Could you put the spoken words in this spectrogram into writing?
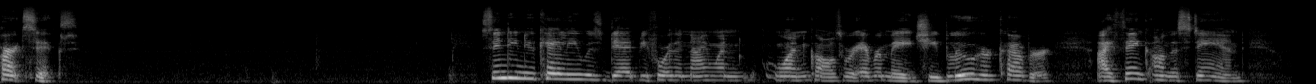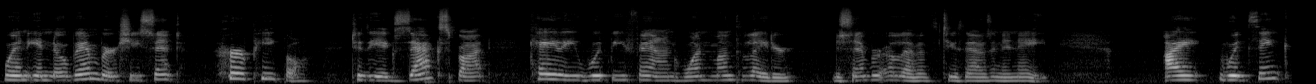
Part 6 Cindy knew Caylee was dead before the 911 calls were ever made. She blew her cover, I think, on the stand when in November she sent her people to the exact spot Caylee would be found one month later, December 11th, 2008. I would think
